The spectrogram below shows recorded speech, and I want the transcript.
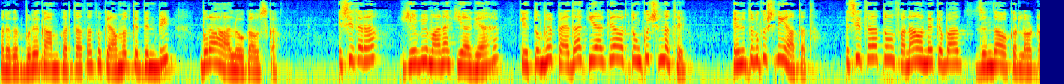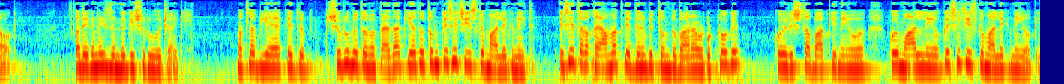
اور اگر برے کام کرتا تھا تو قیامت کے دن بھی برا حال ہوگا اس کا۔ اسی طرح یہ بھی مانا کیا گیا ہے کہ تمہیں پیدا کیا گیا اور تم کچھ نہ تھے۔ یعنی تمہیں کچھ نہیں آتا تھا۔ اسی طرح تم فنا ہونے کے بعد زندہ ہو کر لوٹ آؤ گے اور ایک نئی زندگی شروع ہو جائے گی۔ مطلب یہ ہے کہ جب شروع میں تمہیں پیدا کیا تو تم کسی چیز کے مالک نہیں تھے۔ اسی طرح قیامت کے دن بھی تم دوبارہ اٹھو گے۔ کوئی رشتہ باقی نہیں ہوگا، کوئی مال نہیں ہوگا، کسی چیز کے مالک نہیں ہوگے۔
